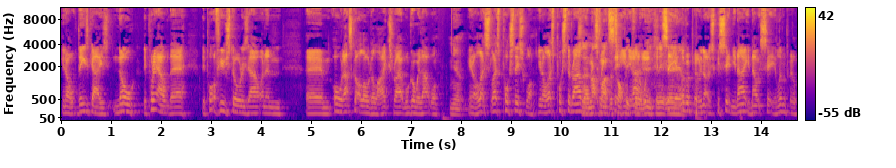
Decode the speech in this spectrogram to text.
You know, these guys know they put it out there. They put a few stories out, and then um, oh, that's got a load of likes. Right, we'll go with that one. yeah. You know, let's let's push this one. You know, let's push the rivalry that's between like the City and topic for the United. week? City Yeah, and yeah. Liverpool. You know, it's been City and United. Now it's City and Liverpool.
